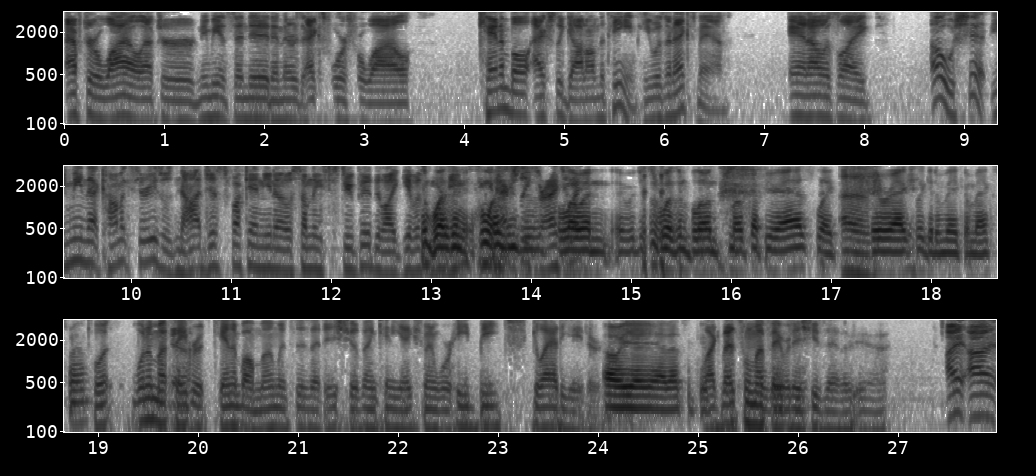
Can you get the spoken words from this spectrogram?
after a while, after New Mutants ended and there was X Force for a while, Cannonball actually got on the team. He was an X Man, and I was like, "Oh shit! You mean that comic series was not just fucking, you know, something stupid to like give us It wasn't it wasn't just graduate." blowing it just wasn't blowing smoke up your ass. Like Uh, they were actually gonna make them X Men. what one of my Yeah. favorite Cannonball moments is that issue of Uncanny X Men where he beats Gladiator. Oh yeah, yeah, that's a good. Like that's one of my favorite issue. issues ever. Yeah. I, I,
